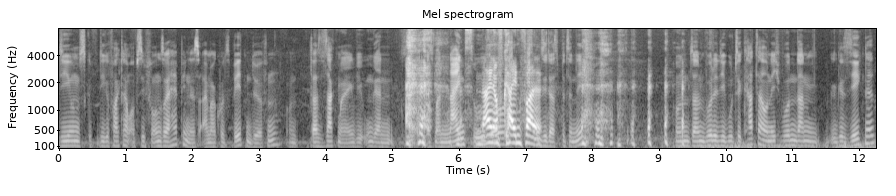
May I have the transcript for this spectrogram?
die uns, die gefragt haben, ob sie für unsere Happiness einmal kurz beten dürfen. Und da sagt man irgendwie ungern erstmal Nein zu. Nein, auf keinen Fall. Tun Sie das bitte nicht. Und dann wurde die gute Katha und ich wurden dann gesegnet,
